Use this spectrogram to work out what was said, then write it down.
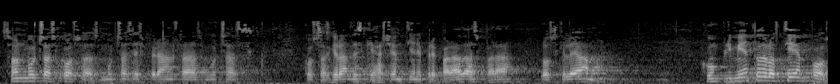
Son muchas cosas, muchas esperanzas, muchas cosas grandes que Hashem tiene preparadas para los que le aman. Cumplimiento de los tiempos,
